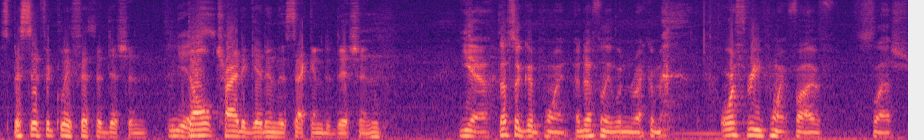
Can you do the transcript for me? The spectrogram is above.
Specifically, fifth edition. Yes. Don't try to get into second edition. Yeah, that's a good point. I definitely wouldn't recommend. or 3.5 slash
